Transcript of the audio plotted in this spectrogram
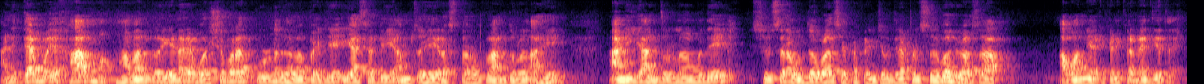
आणि त्यामुळे हा म- हा मार्ग येणाऱ्या वर्षभरात पूर्ण झाला पाहिजे यासाठी आमचं हे रस्ता रोको आंदोलन आहे. आणि या आंदोलनामध्ये शिवसेना उद्धव बाळासाहेब ठाकरे यांच्यामध्ये आपण सहभागी व्हावं असं आव्हान आवाहन या ठिकाणी करण्यात येत आहे.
